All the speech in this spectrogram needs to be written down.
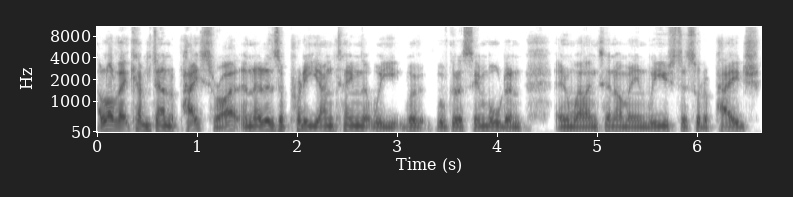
a lot of that comes down to pace, right? And it is a pretty young team that we we've, we've got assembled in in Wellington. I mean, we used to sort of Paige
